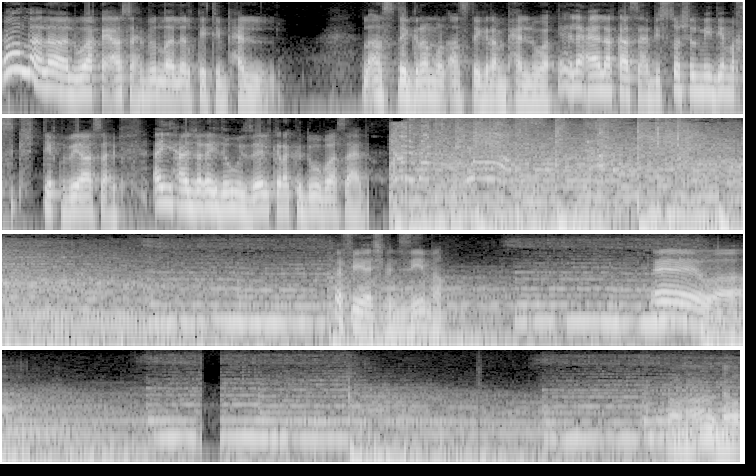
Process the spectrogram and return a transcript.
والله لا الواقع صاحبي والله لا لقيتي بحال الانستغرام والانستغرام بحال الواقع. لا علاقة صاحبي ال social media ما خصكش تثيق بها صاحبي. أي حاجة غيدوزها لك راك دوبها صاحبي. ما فيهاش بنزيمة. أيوا. رونالدو.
